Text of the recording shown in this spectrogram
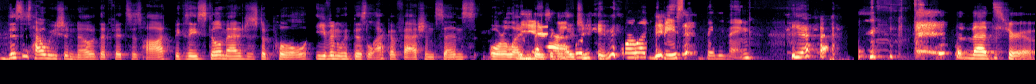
This is how we should know that Fitz is hot because he still manages to pull even with this lack of fashion sense or like Yeah. basic hygiene. or like basic bathing. yeah. That's true.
